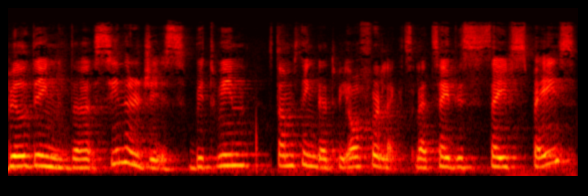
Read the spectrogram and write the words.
building the synergies between something that we offer, like let's say this safe space,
